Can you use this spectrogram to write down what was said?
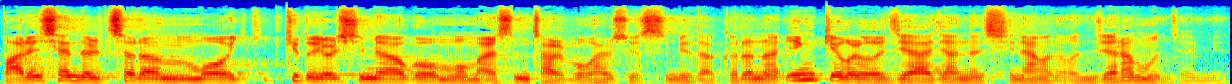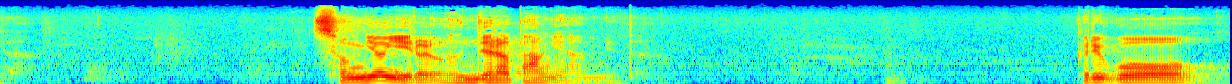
바리새인들처럼 뭐 기도 열심히 하고 뭐 말씀 잘 보고 할 수 있습니다. 그러나 인격을 의지하지 않는 신앙은 언제나 문제입니다. 성령이 이를 언제나 방해합니다. 그리고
